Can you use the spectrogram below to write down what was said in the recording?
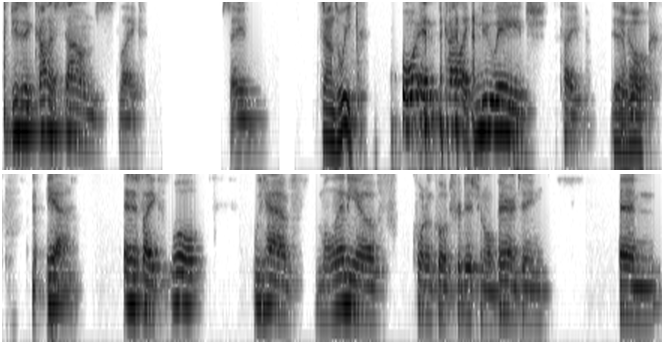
because it kind of sounds like say sounds weak or and kind of like new age type. Yeah, you know? woke. yeah. And it's like, well, we have millennia of quote unquote traditional parenting and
